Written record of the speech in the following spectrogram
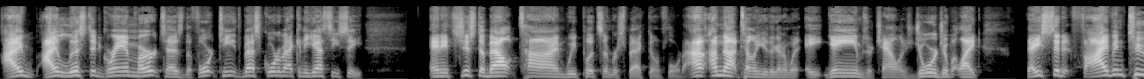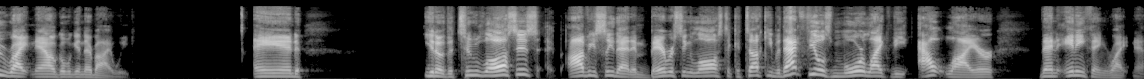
I I listed Graham Mertz as the 14th best quarterback in the SEC. And it's just about time we put some respect on Florida. I, am not telling you they're going to win eight games or challenge Georgia, but like they sit at five and two right now going in their bye week. And – you know, the two losses, obviously that embarrassing loss to Kentucky, but that feels more like the outlier than anything right now.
